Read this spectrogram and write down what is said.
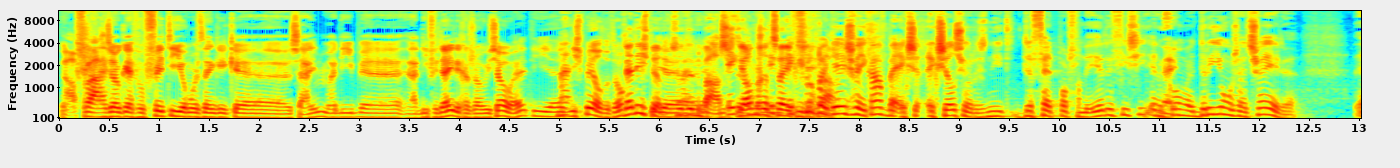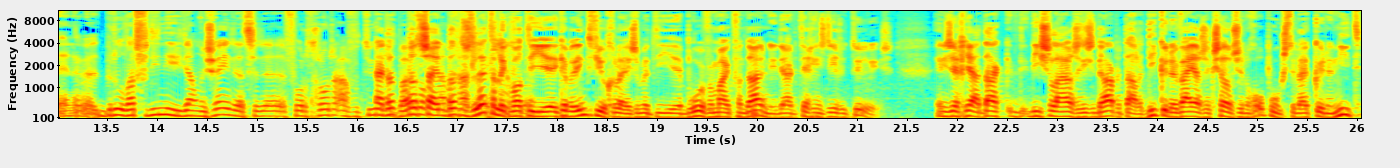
Nou, vraag is ook even hoe fit die jongens denk ik eh, zijn. Maar die, eh, ja, die verdediger sowieso, hè? Die, eh Maar- die speelde toch? Ja, die speelde. Zat in de basis. die Die andere ik, twee ik vroeg mij eraan. deze week af bij Ex- Excelsior. is niet de vetpot van de Eredivisie. En dan Nee. komen drie jongens uit Zweden. En ik bedoel, wat verdienen die dan in Zweden? Dat ze voor het grote avontuur. Ja, dat, dat, zijn, dat is letterlijk wat die. Ik heb een interview gelezen met die eh, broer van Mike van Duin, die daar de technisch directeur is. En die zegt, ja, daar, die salarissen die ze daar betalen, die kunnen wij als Excelsior nog ophoesten. Wij kunnen niet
